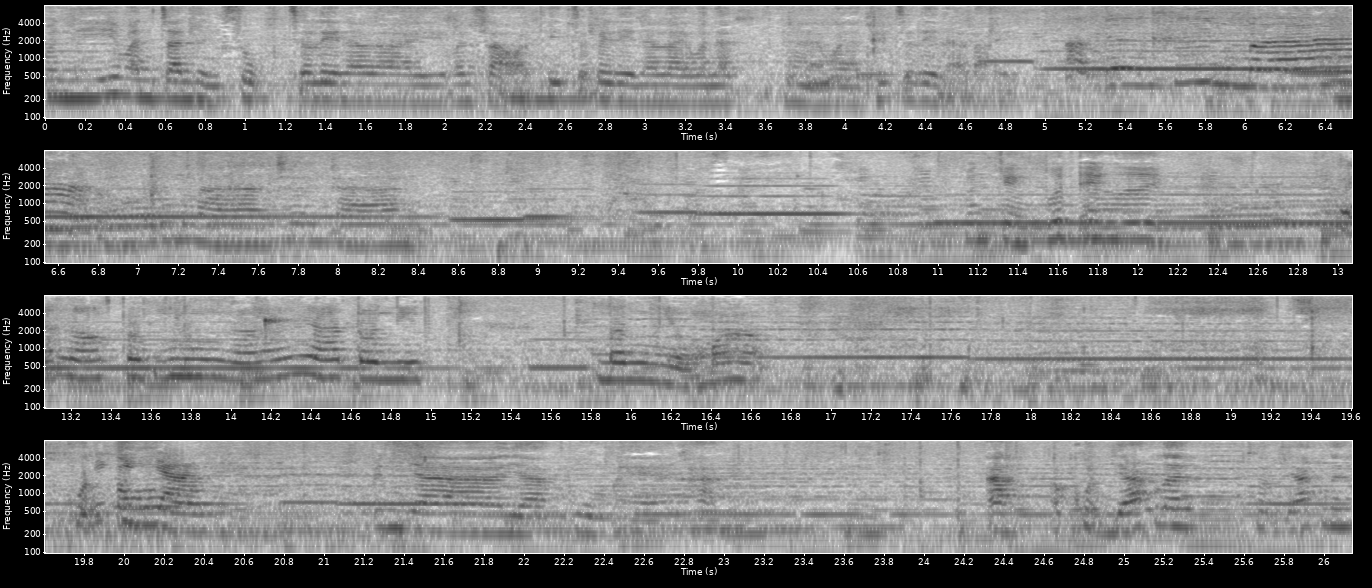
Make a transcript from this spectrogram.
วันนี้วันจันทร์ถึงศุกร์จะเรียนอะไร วันเสาร์อาทิตย์จะไปเรียนอะไรวันอาทิตย์อ่าวันอาทิตย์จะเรียนอะไรเอาดึงขึ้นมาขึ้นมาช่วย มันเก่งพูดเองเลยแต่เราเป็นมือนะยาตัวนี้มันเหนียวมากนี่กินยาอะไรอะคะเป็นยายาภูมิแพ้ค่ะอะเอาขวดยักษ์เลยขวดยักษ์เลย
